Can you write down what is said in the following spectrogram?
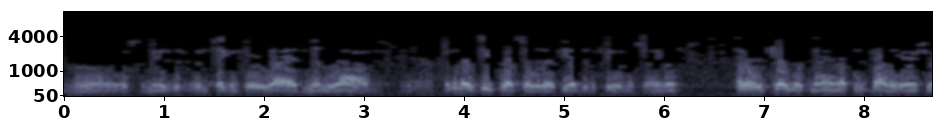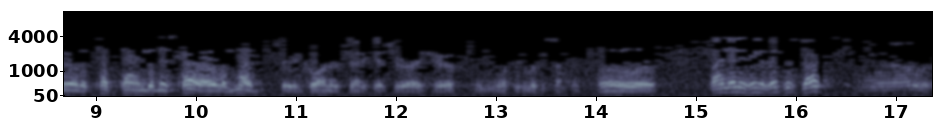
No, looks to me as if it had been taken for a ride and then robbed. Yeah. Look at those deep ruts over there at the edge of the field, Mr. Engle. fellow who killed this man and left his body here sure had a tough time getting his car out of the mud. Say, the coroner's trying to catch your eye, Sheriff. Maybe he wants you to look at something. Oh, uh, find anything of interest, Doc? Well,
